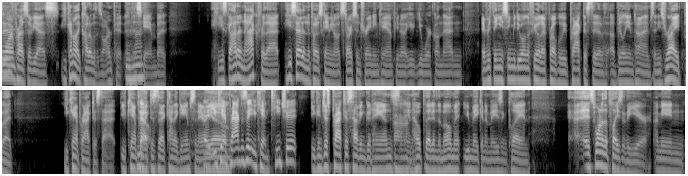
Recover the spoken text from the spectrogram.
impressive. more impressive, yes. He kind of like caught it with his armpit in this Mhm. game, but he's got a knack for that. He said in the post game, you know, it starts in training camp. You know, you, you work on that, and everything you see me do on the field, I've probably practiced it a, a billion times. And he's right, but you can't practice that. You can't No. practice that kind of game scenario. You can't practice it. You can't teach it. you can just practice having good hands Uh-huh. and hope that in the moment you make an amazing play. And uh, it's one of the plays of the year. I mean,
